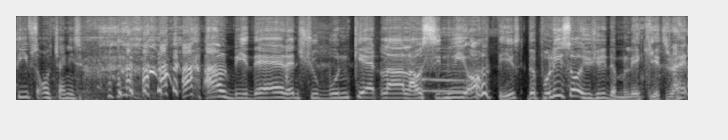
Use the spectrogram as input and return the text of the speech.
thieves, all Chinese. I'll be there, then Shubun Kiat lah, Lao Sinwi, all thieves. The police are usually the Malay kids, right?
